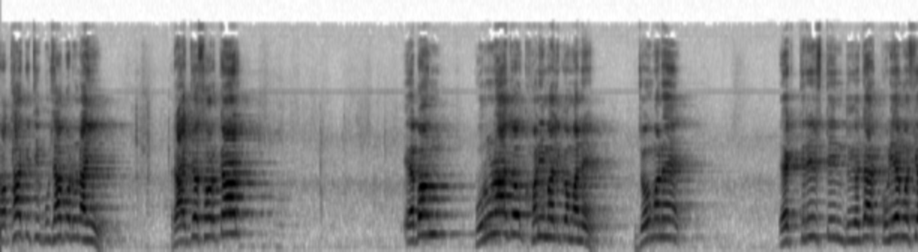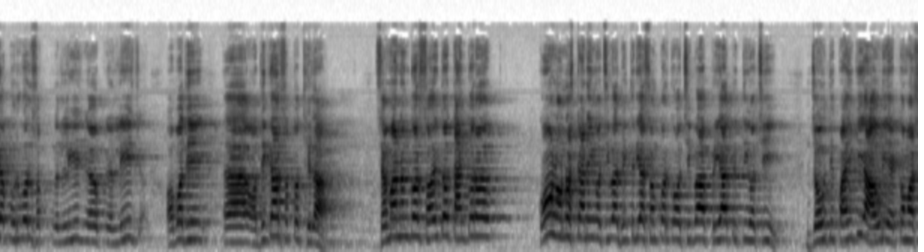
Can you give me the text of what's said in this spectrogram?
କଥା କିଛି ବୁଝାପଡ଼ୁନାହିଁ ରାଜ୍ୟ ସରକାର ଏବଂ ପୁରୁଣା ଯେଉଁ ଖଣି ମାଲିକମାନେ ଯେଉଁମାନେ একত্রিশ তিন দুই হাজার কোড়িয়ে মশিয়া পূর্বর লিজ অবধি অধিকার সত্ত্ব লা ସେମାନଙ୍କ ସହିତ ତାଙ୍କର କ'ଣ ଅଣ୍ଡରଷ୍ଟାଣ୍ଡିଂ ଅଛି ବା ଭିତରିଆ ସମ୍ପର୍କ ଅଛି ବା ପ୍ରିୟାପ୍ରୀତି ଅଛି ଯେଉଁଥିପାଇଁ କି ଆହୁରି ଏକ ମାସ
